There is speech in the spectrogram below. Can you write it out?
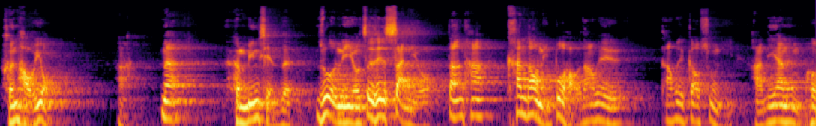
很好用啊。那很明显的，如果你有这些善友，当然他看到你不好，他会。他会告诉你啊，你安尼唔好，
